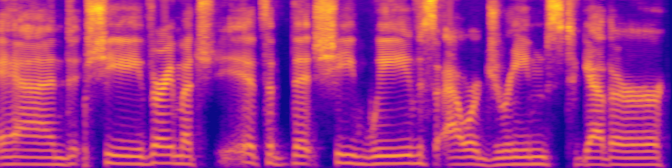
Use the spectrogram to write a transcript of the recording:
And she very much it's a that she weaves our dreams together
